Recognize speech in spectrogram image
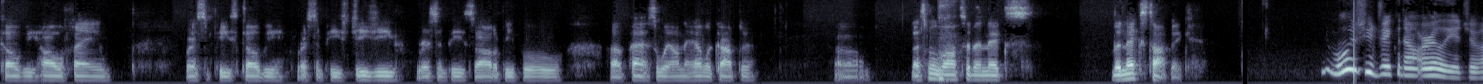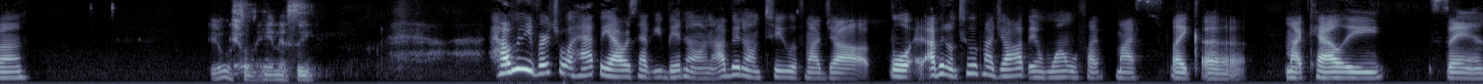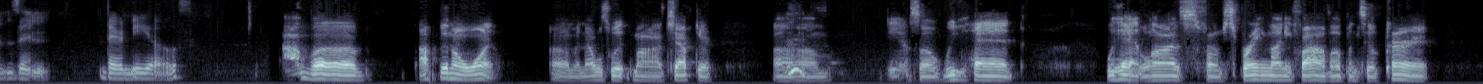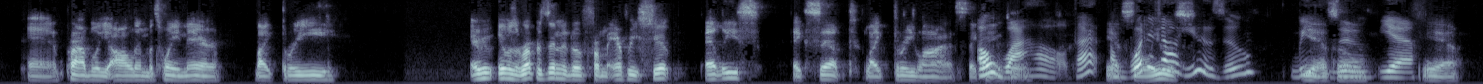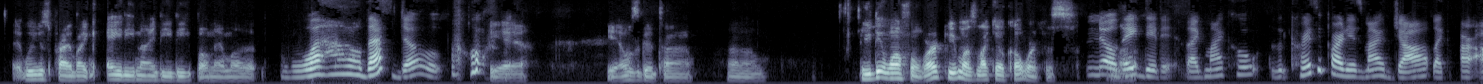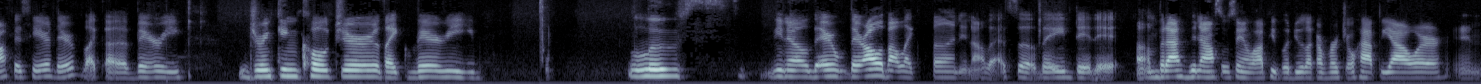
Kobe Hall of Fame. Rest in peace, Kobe. Rest in peace, Gigi. Rest in peace to all the people who uh, passed away on the helicopter. Um, let's move on to the next, the next topic. What was you drinking on earlier, Javon? It was some Hennessy. How many virtual happy hours have you been on? I've been on two with my job. Well, I've been on two with my job and one with like my like uh my Cali Sands and their neos? I've uh I've been on one, um, and that was with my chapter. Um, mm. Yeah, so we had we had lines from spring '95 up until current, and probably all in between there, like three. Every it was a representative from every ship at least, except like three lines. oh wow, through. that yeah, what did y'all was, use Zoom? We yeah, Zoom. Yeah, yeah. We was probably like 80, 90 deep on that mud. Wow, that's dope. yeah, yeah, it was a good time. Um, you did one from work. You must like your coworkers. No, they did it. Like my co. The crazy part is my job. Like our office here, they're like a very drinking culture. Like very loose. You know, they're they're all about like fun and all that. So they did it. Um, but I've been also seeing a lot of people do like a virtual happy hour, and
